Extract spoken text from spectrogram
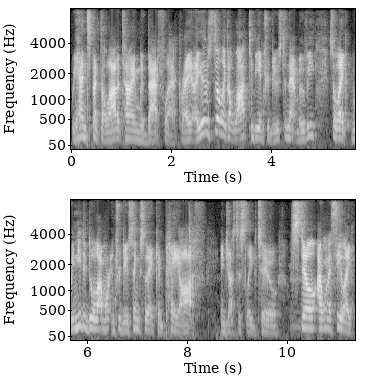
we hadn't spent a lot of time with Batfleck, right? Like there's still like a lot to be introduced in that movie. So like we need to do a lot more introducing so that it can pay off in Justice League 2. Still, I want to see like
